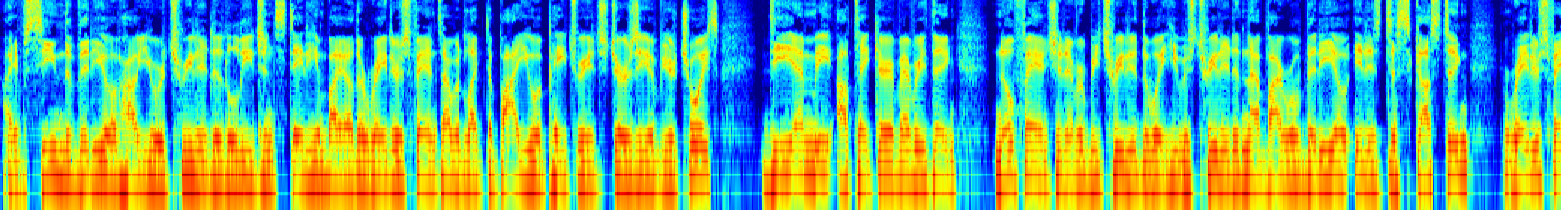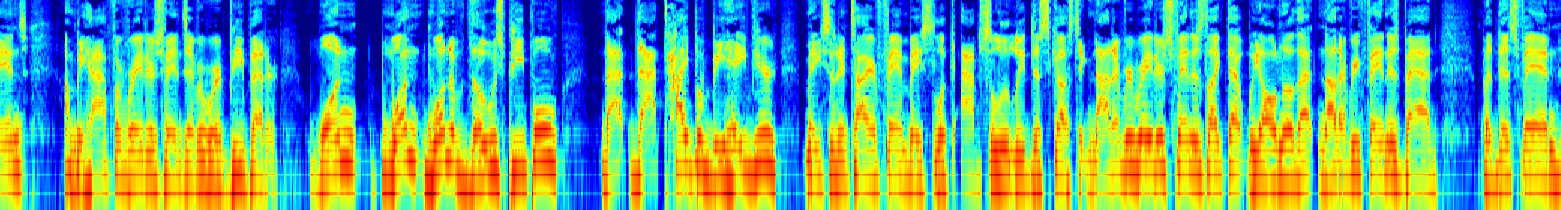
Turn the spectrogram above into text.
I have seen the video of how you were treated at Allegiant Stadium by other Raiders fans. I would like to buy you a Patriots jersey of your choice. DM me. I'll take care of everything. No fan should ever be treated the way he was treated in that viral video. It is disgusting. Raiders fans, on behalf of Raiders fans everywhere, be better. One, one, one of those people that that type of behavior makes an entire fan base look absolutely disgusting. Not every Raiders fan is like that. We all know that. Not every fan is bad, but this fan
